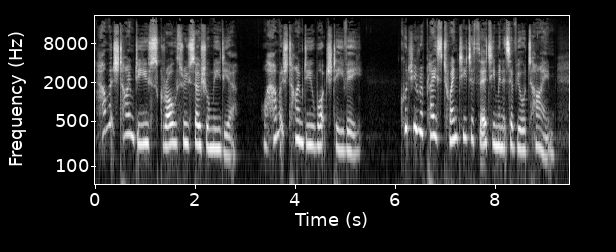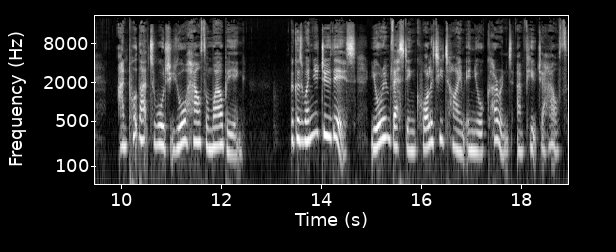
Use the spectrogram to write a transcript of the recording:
how much time do you scroll through social media? Or how much time do you watch TV? Could you replace 20 to 30 minutes of your time and put that towards your health and well being. Because when you do this, you're investing quality time in your current and future health.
